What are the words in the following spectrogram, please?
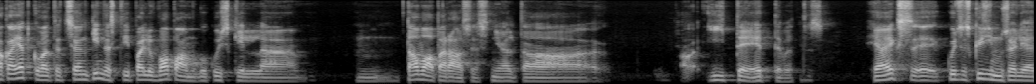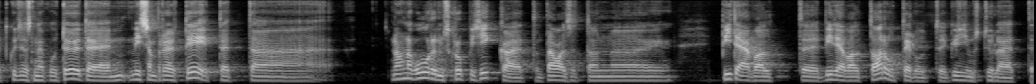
aga jätkuvalt, et see on kindlasti palju vabam kui kuskil äh, tavapärases nii-öelda IT-ettevõttes. ja eks, kuidas küsimus oli, et kuidas nagu tööde, mis on prioriteet, et äh, noh, nagu uurimisgrupis ikka, et tavaliselt on äh, pidevalt pidevalt arutelud küsimuste üle, et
